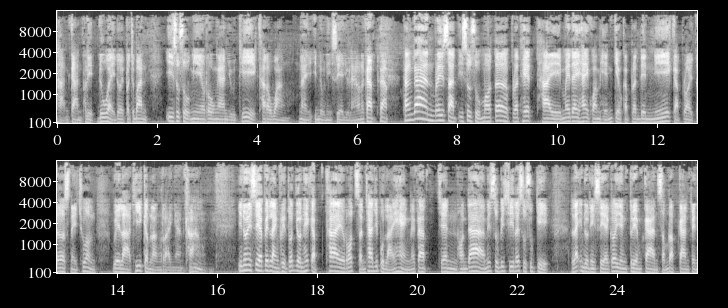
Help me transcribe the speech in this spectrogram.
ฐานการผลิตด้วย โดยปัจจุบันอีซูซูมีโรงงานอยู่ที่คาราวังในอินโดนีเซียอยู่แล้วนะครับครับทางด้านบริษัทอิซูซูมอเตอร์ประเทศไทยไม่ได้ให้ความเห็นเกี่ยวกับประเด็นนี้กับรอยเตอร์สในช่วงเวลาที่กำลังรายงานข่าว อินโดนีเซียเป็นแหล่งผลิตรถยนต์ให้กับค่ายรถสัญชาติญี่ปุ่นหลายแห่งนะครับ เช่น Honda Mitsubishi และ Suzuki และอินโดนีเซียก็ยังเตรียมการสำหรับการเป็น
